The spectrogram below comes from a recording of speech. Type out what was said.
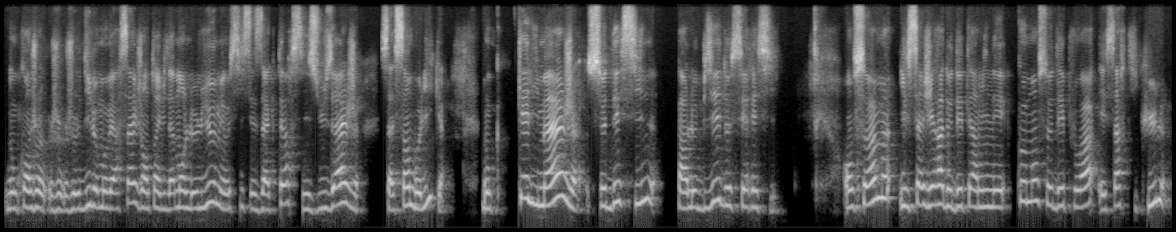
Donc, quand je, dis le mot Versailles, j'entends évidemment le lieu, mais aussi ses acteurs, ses usages, sa symbolique. Donc, quelle image se dessine par le biais de ces récits? En somme, il s'agira de déterminer comment se déploie et s'articule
